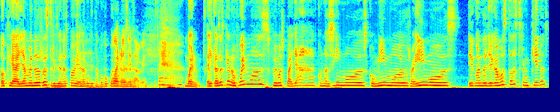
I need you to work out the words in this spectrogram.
O que haya menos restricciones para viajar porque tampoco podemos Bueno, sí, viajar. también. Bueno, el caso es que nos fuimos, fuimos para allá, conocimos, comimos, reímos. Y cuando llegamos todos tranquilos,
